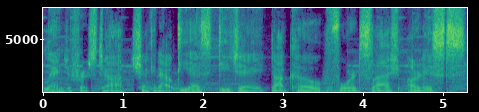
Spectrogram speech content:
land your first job. Check it out. dsdj.co forward slash artists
